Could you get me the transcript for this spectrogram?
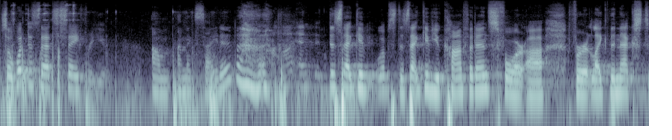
So what does that say for you? Um, I'm excited. And does that give whoops? Does that give you confidence for uh, for like the next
